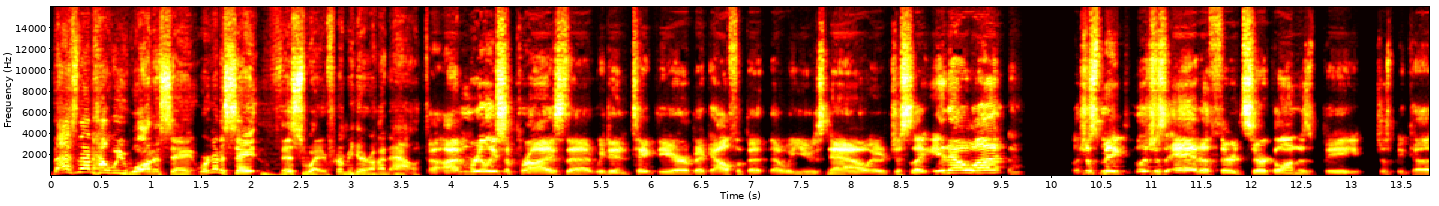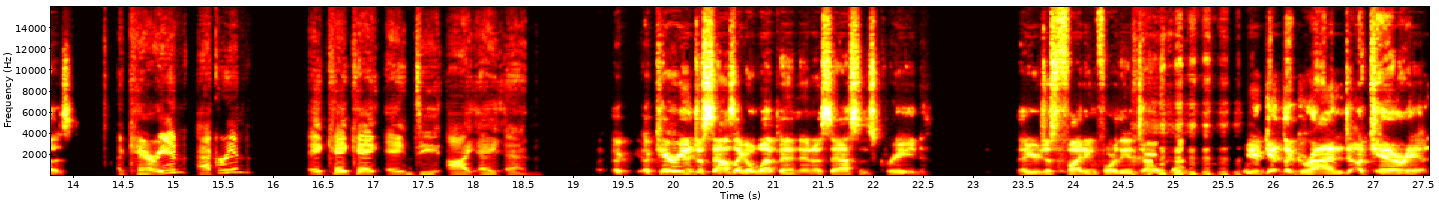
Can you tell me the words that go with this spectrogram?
that's not how we want to say it. We're going to say it this way from here on out. Uh, I'm really surprised that we didn't take the Arabic alphabet that we use now. It was just like, you know what? Let's just make let's just add a third circle on this B, just because. Akarian, Akarian, A K K A D I A N. A, a carrion just sounds like a weapon in Assassin's Creed that you're just fighting for the entire time. you get the grand Acarian,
